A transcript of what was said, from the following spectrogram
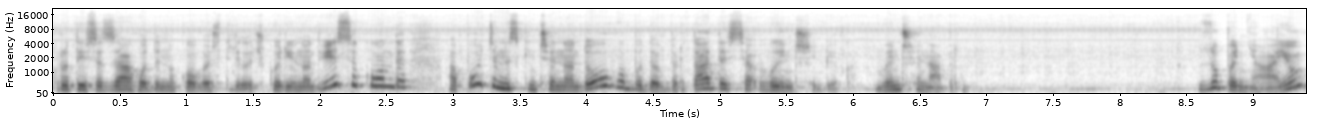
крутився за годинниковою стрілочкою рівно 2 секунди, а потім нескінченно довго буде обертатися в інший бік, в інший напрям. Зупиняю.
